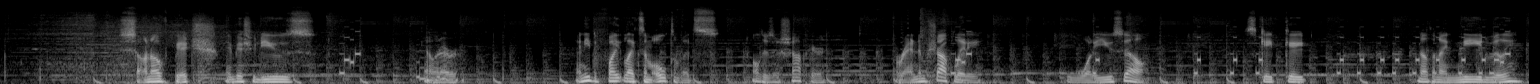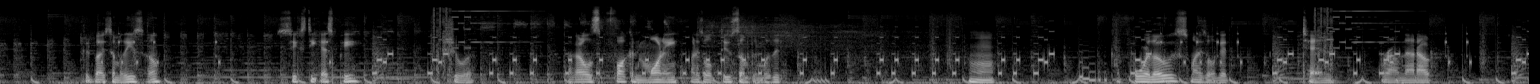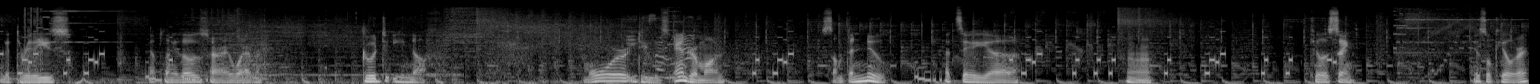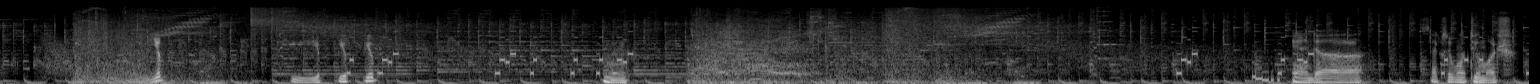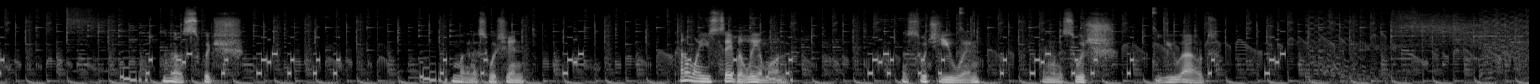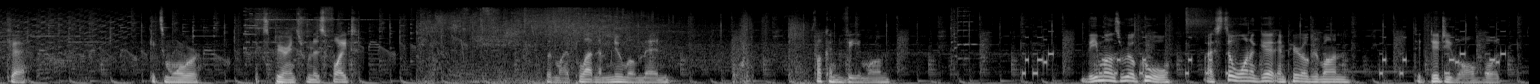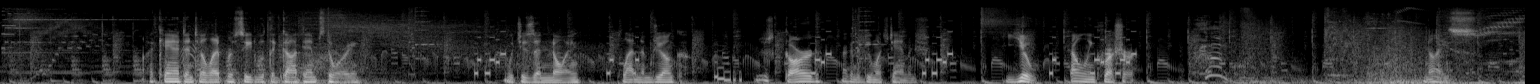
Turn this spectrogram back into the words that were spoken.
Son of bitch. Maybe I should use... Yeah, whatever. I need to fight like some ultimates. Oh, there's a shop here. Random shop lady. What do you sell? Scapegoat. Nothing I need, really. Could buy some of these, though. 60 SP? Sure. I got all this fucking money. Might as well do something with it. Hmm. Four of those. Might as well get 10. Round that out. Get three of these. Got plenty of those. Alright, whatever. Good enough. More dudes. Andromon. Something new. That's a, uh... Huh. Kill this thing. This'll kill, right? Yep. Yep, yep, yep. Hmm. And, uh... This actually won't do much. I'm gonna switch... Who am I gonna switch in? Kinda wanna use Saber Leomon. I'm gonna switch you in. I'm gonna switch you out. Okay. Get some more experience from this fight. With my Platinum Numemon. Fucking Veemon. Veemon's real cool. I still want to get Imperial Dramon to Digivolve, but... I can't until I proceed with the goddamn story. Which is annoying. Platinum junk. Just guard. Not gonna do much damage. You! Howling Crusher. Nice.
